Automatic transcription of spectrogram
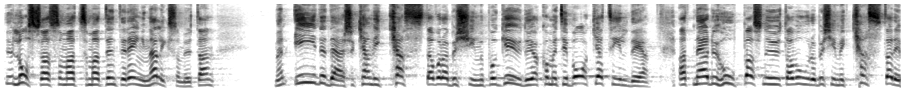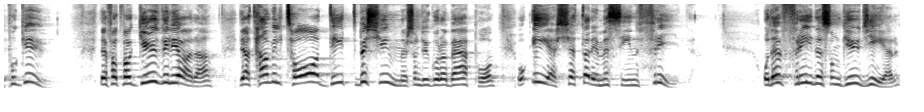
låtsas som att, som att det inte regnar liksom, utan men i det där så kan vi kasta våra bekymmer på Gud och jag kommer tillbaka till det. Att när du hopas nu av oro och bekymmer, kasta det på Gud. Därför att vad Gud vill göra, det är att han vill ta ditt bekymmer som du går och bär på och ersätta det med sin frid. Och den friden som Gud ger,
